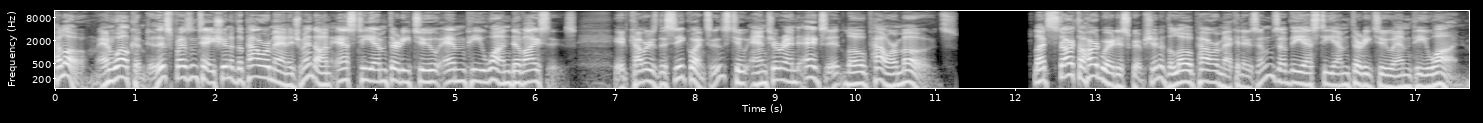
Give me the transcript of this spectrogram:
Hello, and welcome to this presentation of the power management on STM32MP1 devices. It covers the sequences to enter and exit low power modes. Let's start the hardware description of the low power mechanisms of the STM32MP1.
